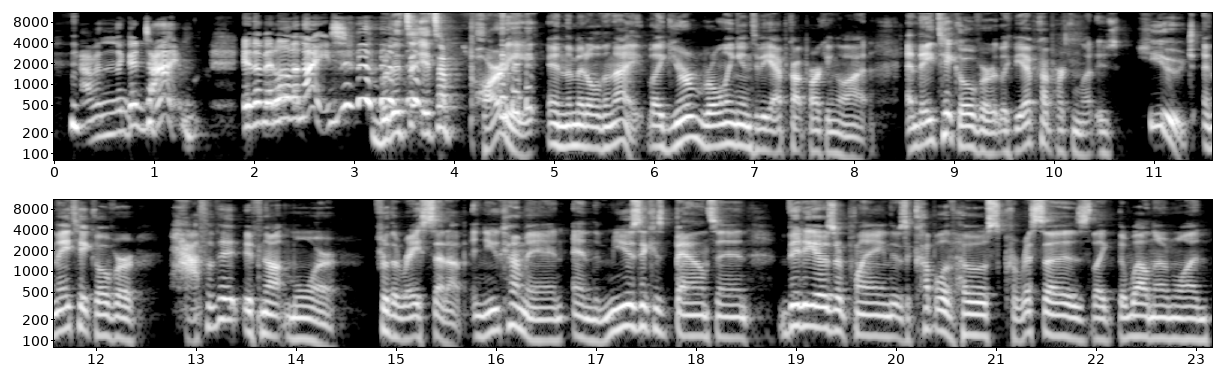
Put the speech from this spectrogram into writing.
having a good time in the middle of the night. but it's it's a party in the middle of the night. Like you're rolling into the Epcot parking lot, and they take over. Like the Epcot parking lot is huge, and they take over half of it, if not more, for the race setup. And you come in, and the music is bouncing, videos are playing. There's a couple of hosts. Carissa is like the well known one.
